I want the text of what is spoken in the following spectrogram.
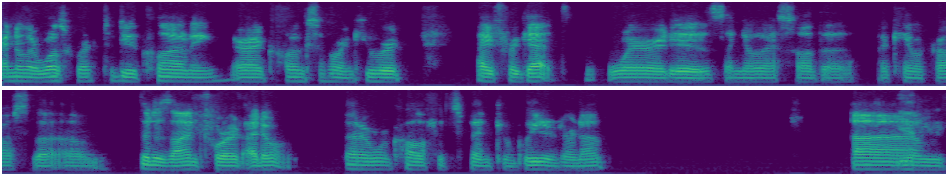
I know there was work to do cloning or cloning support in KubeVirt I forget where it is. I know I saw the I came across the um the design for it. I don't I don't recall if it's been completed or not. Um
